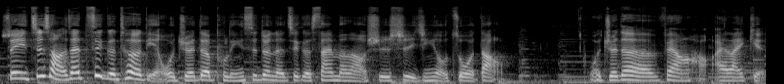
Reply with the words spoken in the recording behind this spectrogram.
所以至少在这个特点，我觉得普林斯顿的这个 Simon 老师是已经有做到。我觉得非常好，I like it。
